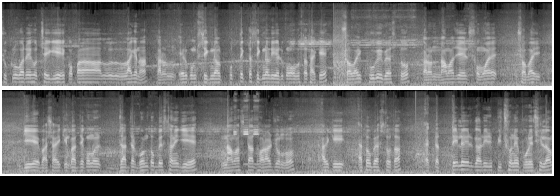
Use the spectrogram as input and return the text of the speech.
শুক্রবারে হচ্ছে গিয়ে কপাল লাগে না, কারণ এরকম সিগন্যাল প্রত্যেকটা সিগন্যালই এরকম অবস্থা থাকে। সবাই খুবই ব্যস্ত, কারণ নামাজের সময় সবাই গিয়ে বাসায় কিংবা যে কোনো যার যার গন্তব্যস্থানে গিয়ে নামাজটা ধরার জন্য আর কি এত ব্যস্ততা। একটা তেলের গাড়ির পিছনে পড়েছিলাম,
